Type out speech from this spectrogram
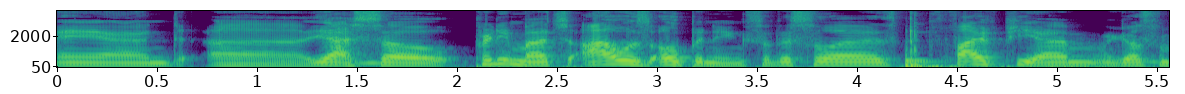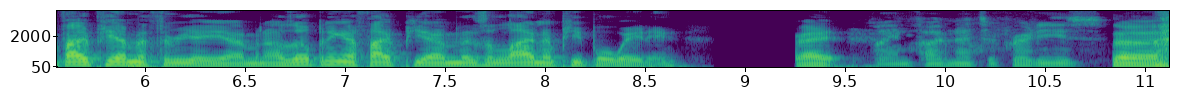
And uh, yeah, so pretty much I was opening. So this was 5 p.m. It goes from 5 p.m. to 3 a.m. And I was opening at 5 p.m. There's a line of people waiting, right? Playing Five Nights at Freddy's. The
